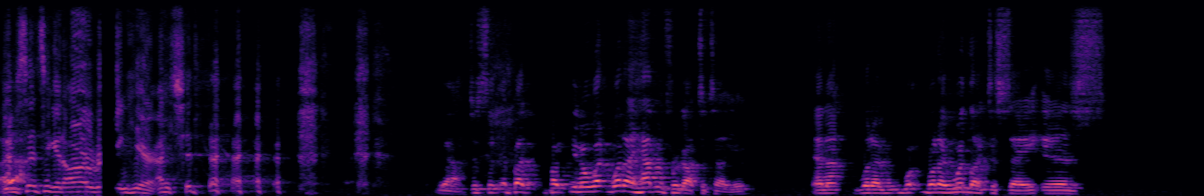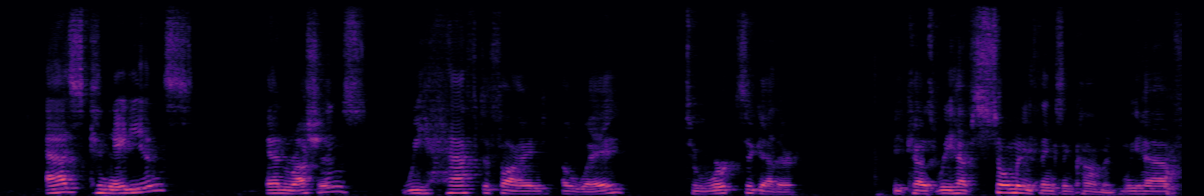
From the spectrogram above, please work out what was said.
I'm sensing an R rating here. I should. yeah, just but but you know what? What I haven't forgot to tell you, and I, what I what I would like to say is, as Canadians and Russians, we have to find a way to work together because we have so many things in common. We have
